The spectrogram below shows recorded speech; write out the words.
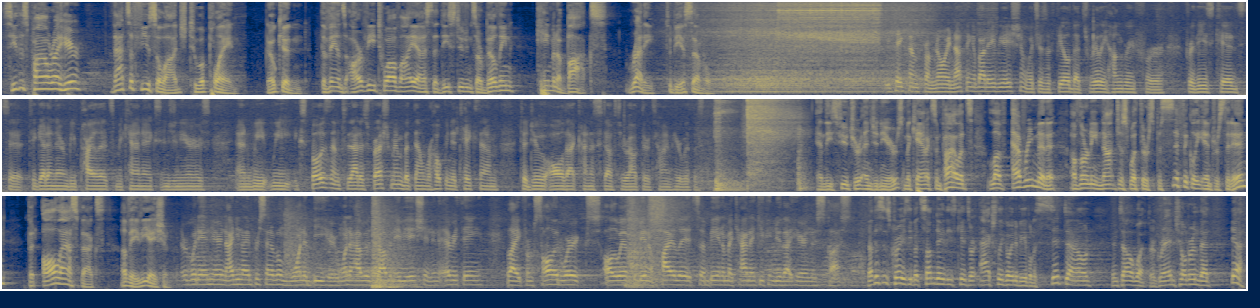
See this pile right here? That's a fuselage to a plane. No kidding. The Van's RV 12 IS that these students are building came in a box, ready to be assembled. We take them from knowing nothing about aviation, which is a field that's really hungry for, for these kids to, to get in there and be pilots, mechanics, engineers. And we, we expose them to that as freshmen, but then we're hoping to take them to do all that kind of stuff throughout their time here with us. And these future engineers, mechanics, and pilots love every minute of learning not just what they're specifically interested in, but all aspects of aviation. Everybody in here, 99% of them want to be here, want to have a job in aviation and everything, like from SolidWorks all the way up to being a pilot to being a mechanic, you can do that here in this class. Now this is crazy, but someday these kids are actually going to be able to sit down and tell what, their grandchildren that, yeah,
